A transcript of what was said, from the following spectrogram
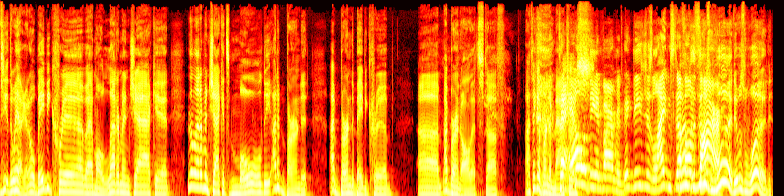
see, the way I got an old baby crib, I have my old Letterman jacket, and the Letterman jacket's moldy. I'd have burned it. I burned the baby crib. Um, I burned all that stuff. I think I burned a To mattress. hell with the environment. Big D's just lighting stuff Well, on it fire. was wood. It was wood.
